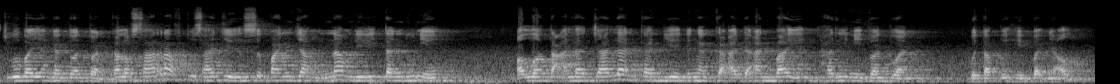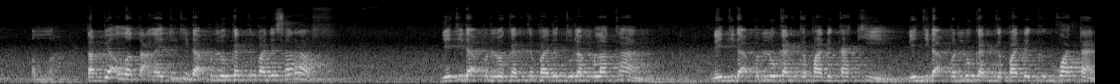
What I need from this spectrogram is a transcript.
cuba bayangkan tuan-tuan kalau saraf tu saja sepanjang 6 lilitan dunia Allah Ta'ala jalankan dia dengan keadaan baik hari ini tuan-tuan betapa hebatnya Allah. Allah. Tapi Allah Ta'ala itu tidak perlukan kepada saraf. Dia tidak perlukan kepada tulang belakang. Dia tidak perlukan kepada kaki. Dia tidak perlukan kepada kekuatan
